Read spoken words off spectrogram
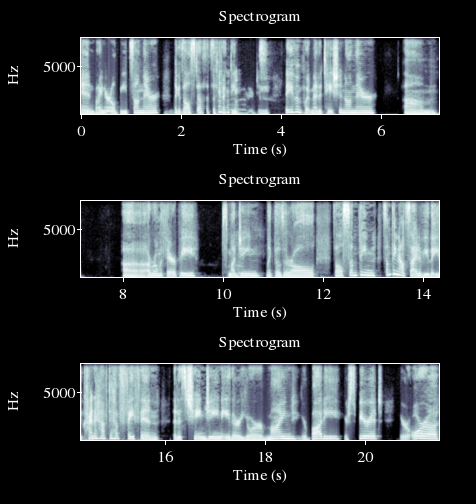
and binaural beats on there. Like it's all stuff that's affecting energy. They even put meditation on there. Um uh aromatherapy, smudging, like those are all it's all something something outside of you that you kind of have to have faith in that is changing either your mind, your body, your spirit, your aura.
